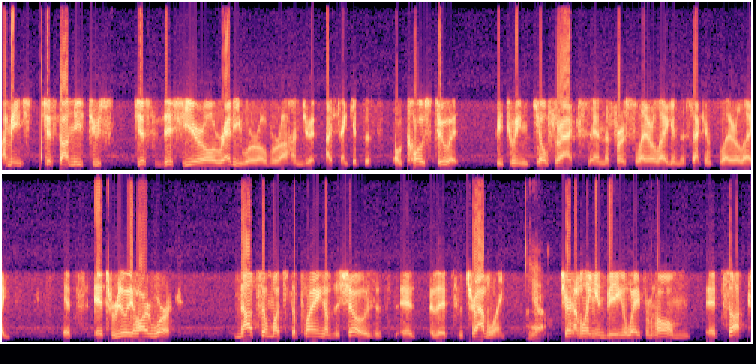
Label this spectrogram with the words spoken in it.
I mean, just on these two, just this year already, we're over a hundred. I think it's the, or close to it between Killthrax and the first Slayer leg and the second Slayer leg. It's it's really hard work. Not so much the playing of the shows; it's it, it's the traveling. Yeah. traveling and being away from home, it sucks.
